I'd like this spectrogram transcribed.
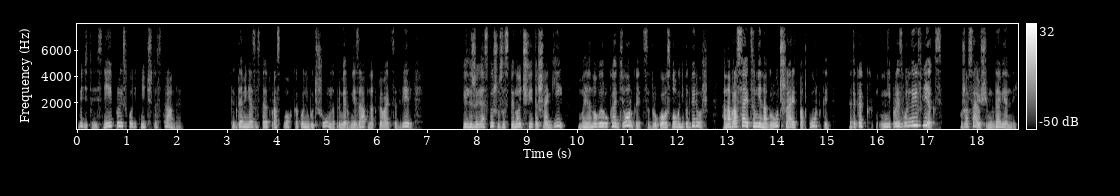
Видите ли, с ней происходит нечто странное. Когда меня застают врасплох какой-нибудь шум, например, внезапно открывается дверь, или же я слышу за спиной чьи-то шаги, моя новая рука дергается, другого слова не подберешь. Она бросается мне на грудь, шарит под курткой. Это как непроизвольный рефлекс. ужасающий, мгновенный.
